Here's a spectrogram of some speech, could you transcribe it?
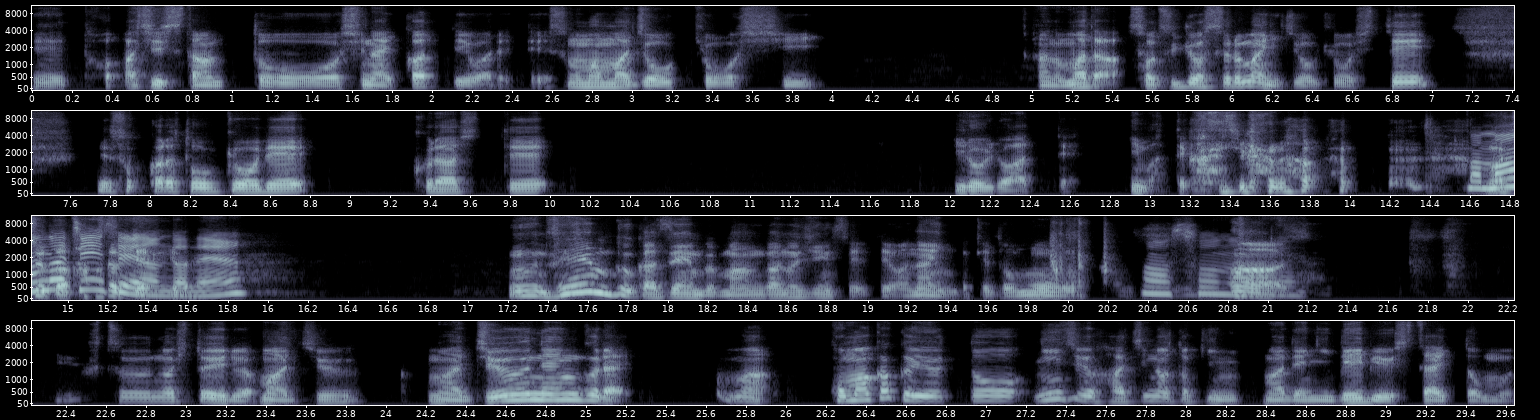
えっ、と、アシスタントをしないかって言われて、そのまま上京し、あの、まだ卒業する前に上京して、で、そこから東京で暮らして、いろいろあって、今って感じかな。まあ、まあ漫画人生なんだね。うん、全部が全部漫画の人生ではないんだけども、あ、そうまあなんだ。普通の人よりはまあ 10, まあ10年ぐらい、まあ、細かく言うと28の時までにデビューしたいと思っ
